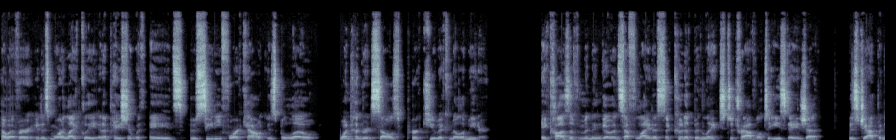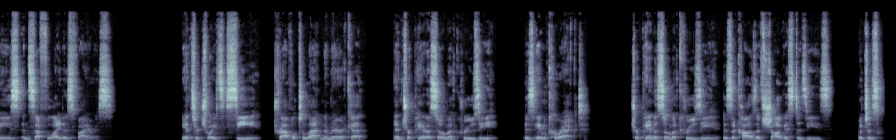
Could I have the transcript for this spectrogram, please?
However, it is more likely in a patient with AIDS whose CD4 count is below 100 cells per cubic millimeter. A cause of meningoencephalitis that could have been linked to travel to East Asia is Japanese encephalitis virus. Answer choice C, travel to Latin America, and Trypanosoma cruzi, is incorrect. Trypanosoma cruzi is a cause of Chagas disease, which is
